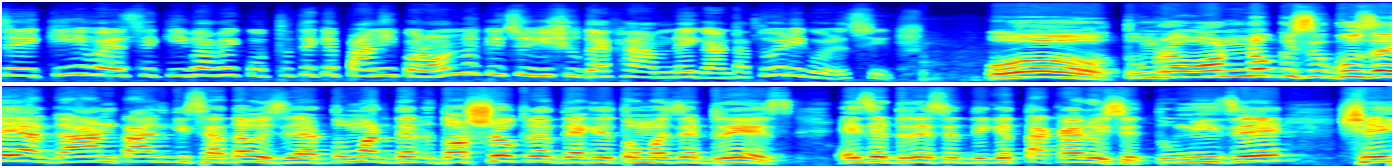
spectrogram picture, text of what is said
যে কি হয়েছে, কীভাবে, কোথা থেকে পানি পড়ে, অন্য কিছু ইস্যু দেখায় আমরা এই গানটা তৈরি করেছি। ও, তোমরা অন্য কিছু বুঝাইয়া গান টাঙ্কি সাদা হয়েছে আর তোমার দর্শকরা দেখে যে তোমার যে ড্রেস এই যে ড্রেসের দিকে তাকায় রয়েছে তুমি যে সেই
